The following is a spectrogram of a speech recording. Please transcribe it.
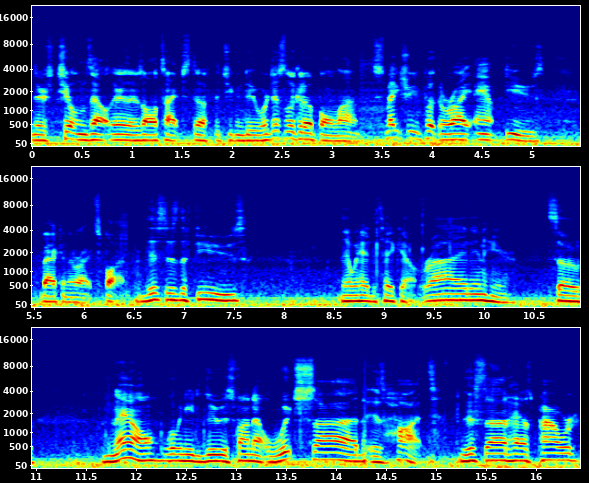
there's Chilton's out there. There's all type stuff that you can do or just look it up online. Just make sure you put the right amp fuse back in the right spot. This is the fuse that we had to take out right in here. So now what we need to do is find out which side is hot. This side has power,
